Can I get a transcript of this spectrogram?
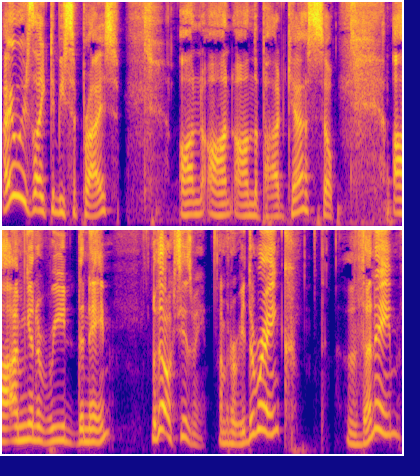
I always like to be surprised on on on the podcast. So uh, I'm going to read the name. Oh, excuse me. I'm going to read the rank, the name,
